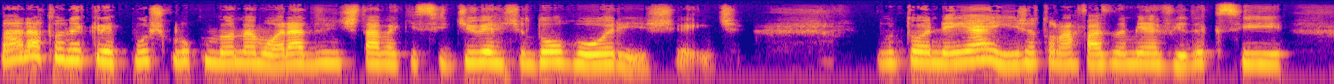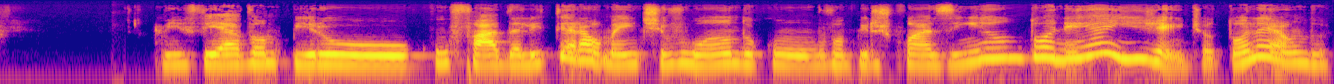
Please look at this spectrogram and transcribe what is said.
Maratona Crepúsculo com meu namorado. A gente tava aqui se divertindo horrores, gente. Não tô nem aí. Já tô na fase da minha vida que se me vier vampiro com fada literalmente voando com vampiros com asinha, eu não tô nem aí, gente. Eu tô lendo.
